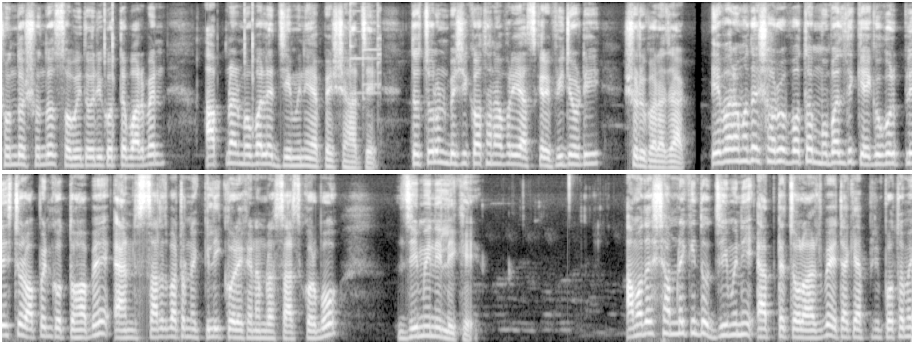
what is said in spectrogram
সুন্দর সুন্দর ছবি তৈরি করতে পারবেন আপনার মোবাইলের জিমিনি অ্যাপের সাহায্যে। তো চলুন বেশি কথা না বলি আজকের ভিডিওটি শুরু করা যাক। এবার আমাদের সর্বপ্রথম মোবাইল থেকে গুগল প্লে স্টোর ওপেন করতে হবে অ্যান্ড সার্চ বাটনে ক্লিক করে এখানে আমরা সার্চ করব জিমিনি লিখে। আমাদের সামনে কিন্তু জিমিনি অ্যাপটা চলে আসবে। এটাকে আপনি প্রথমে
